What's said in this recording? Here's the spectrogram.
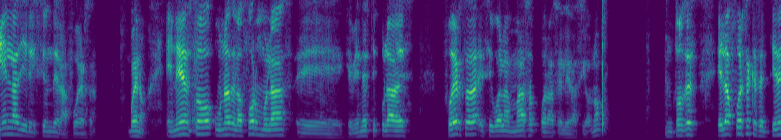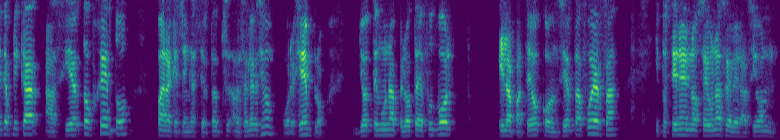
en la dirección de la fuerza. Bueno, en esto una de las fórmulas eh, que viene estipulada es fuerza es igual a masa por aceleración, ¿no? Entonces, es la fuerza que se tiene que aplicar a cierto objeto para que tenga cierta aceleración. Por ejemplo, yo tengo una pelota de fútbol y la pateo con cierta fuerza y pues tiene, no sé, una aceleración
